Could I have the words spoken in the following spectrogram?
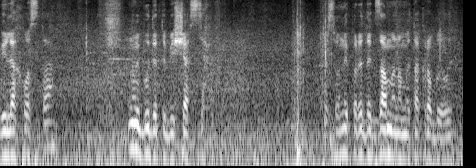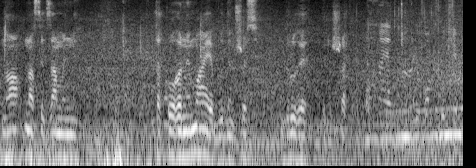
біля хвоста. Ну і буде тобі щастя. Тобто вони перед екзаменами так робили. Ну а у нас екзаменів такого немає, будемо щось друге вирішати. Я тут в будь-якому.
